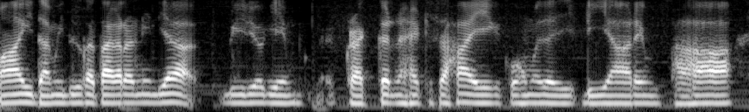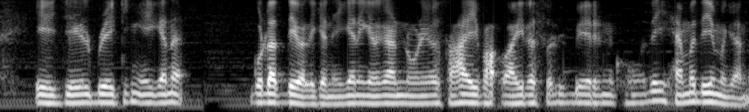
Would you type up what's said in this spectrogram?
මයි දමිදු කතා කරන්න ඉදිය වීඩියෝගේම් ක්‍රක් කරන හැකි සහ ඒ කොහොමද ඩRම් සහ ඒ ජෙල් බ්‍රේකින් ඒ ගැන ගොඩත් දෙවල. ගැන ගෙන ගන්න ඕනය සහහි වයිරස්වලි බේරෙන කොහොද හැමදීම ගැන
